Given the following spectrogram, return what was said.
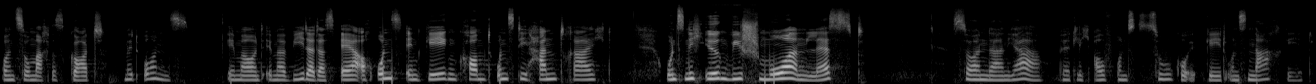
und so macht es Gott mit uns. Immer und immer wieder, dass er auch uns entgegenkommt, uns die Hand reicht, uns nicht irgendwie schmoren lässt, sondern ja, wirklich auf uns zugeht, uns nachgeht.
